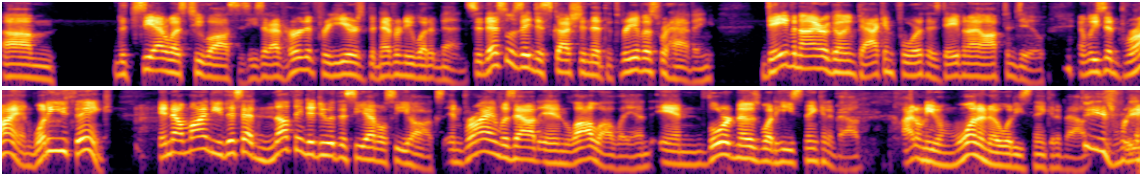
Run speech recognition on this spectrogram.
um, the Seattle has two losses. He said I've heard it for years, but never knew what it meant. So this was a discussion that the three of us were having. Dave and I are going back and forth as Dave and I often do, and we said, Brian, what do you think? And now, mind you, this had nothing to do with the Seattle Seahawks. And Brian was out in La La Land, and Lord knows what he's thinking about. I don't even want to know what he's thinking about. He's reading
